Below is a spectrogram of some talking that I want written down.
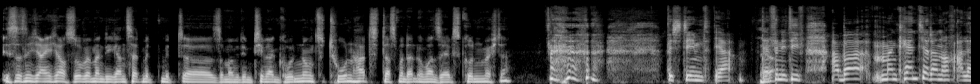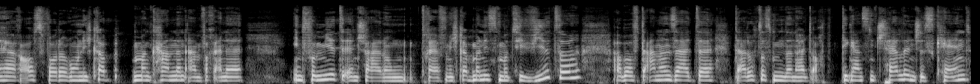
Ist es nicht eigentlich auch so, wenn man die ganze Zeit mit, mit, äh, sag mal, mit dem Thema Gründung zu tun hat, dass man dann irgendwann selbst gründen möchte? Bestimmt, ja, definitiv. Aber man kennt ja dann auch alle Herausforderungen. Ich glaube, man kann dann einfach eine informierte Entscheidung treffen. Ich glaube, man ist motivierter, aber auf der anderen Seite, dadurch, dass man dann halt auch die ganzen Challenges kennt,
